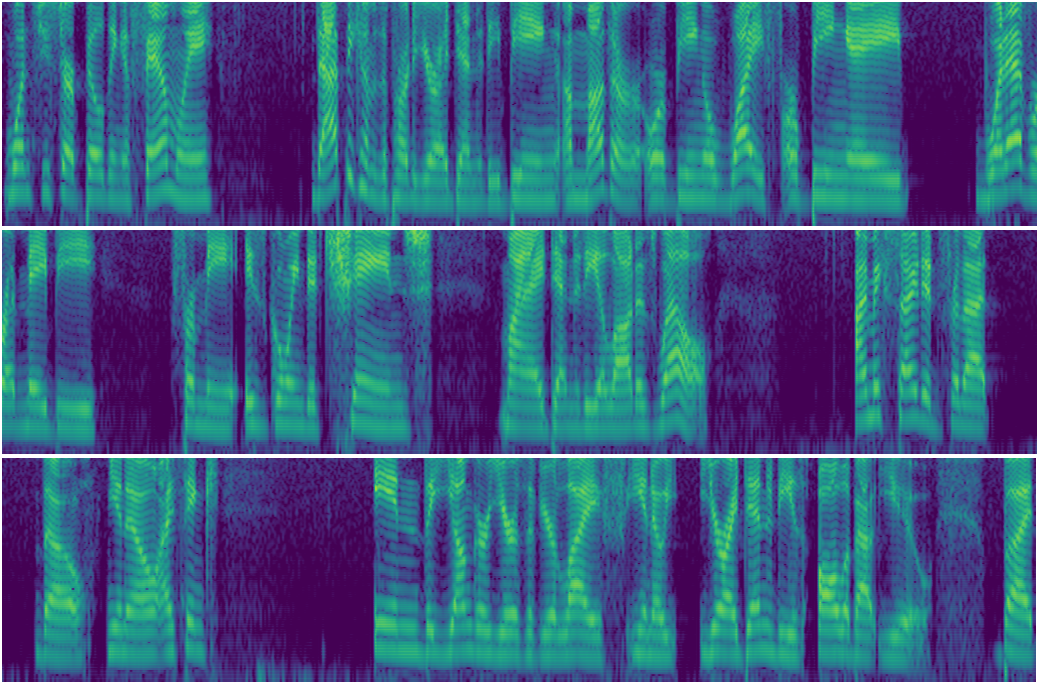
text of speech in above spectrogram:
once you start building a family, that becomes a part of your identity, being a mother or being a wife or being a whatever it may be for me is going to change my identity a lot as well. I'm excited for that though. You know, I think in the younger years of your life, you know, your identity is all about you. But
